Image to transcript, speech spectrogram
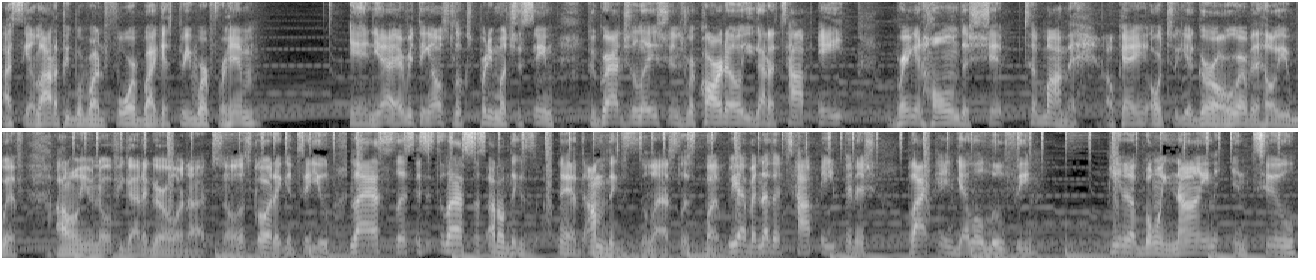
I see a lot of people run four, but I guess three work for him. And yeah, everything else looks pretty much the same. Congratulations, Ricardo. You got a top eight, bringing home the ship to mommy, okay? Or to your girl, whoever the hell you're with. I don't even know if you got a girl or not. So let's go ahead and continue. Last list. Is this the last list? I don't think it's yeah, I don't think this is the last list, but we have another top eight finish. Black and yellow Luffy. He ended up going nine and two.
